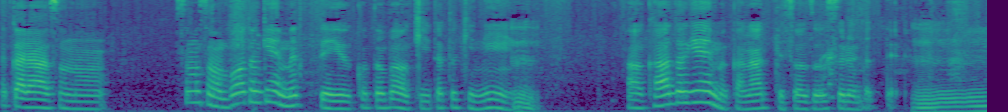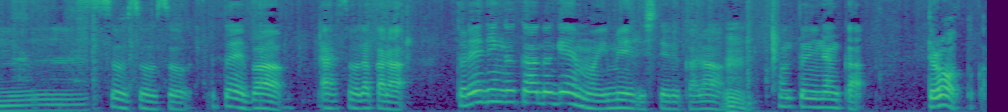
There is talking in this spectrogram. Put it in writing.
だからそのそもそもボードゲームっていう言葉を聞いた時に、うん。あカードゲームかなって想像するんだって。うーん。そうそうそう。例えばあそうだからトレーディングカードゲームをイメージしてるから、うん。本当になんかドローとか、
